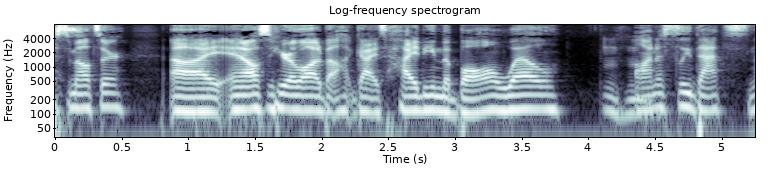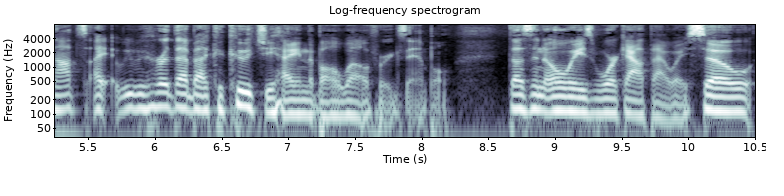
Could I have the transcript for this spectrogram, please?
Smeltzer. Uh, and I also hear a lot about guys hiding the ball well. Mm-hmm. Honestly, that's not. I, we heard that about Kikuchi hiding the ball well, for example. Doesn't always work out that way. So,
